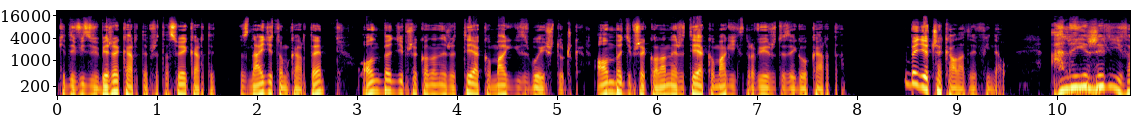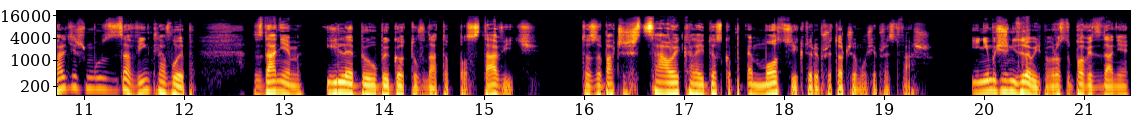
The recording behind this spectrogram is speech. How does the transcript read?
kiedy widz wybierze kartę, przetasuje kartę, znajdzie tą kartę, on będzie przekonany, że ty jako magik zrobiłeś sztuczkę. On będzie przekonany, że ty jako magik sprawiłeś, że to jest jego karta. I będzie czekał na ten finał. Ale jeżeli waldzisz mu za winkla w łyb, zdaniem, ile byłby gotów na to postawić, to zobaczysz cały kalejdoskop emocji, który przytoczy mu się przez twarz. I nie musisz nic zrobić, po prostu powiedz zdanie,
